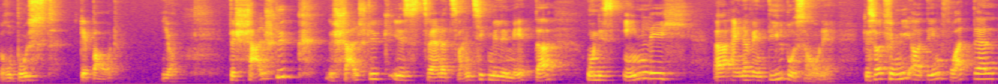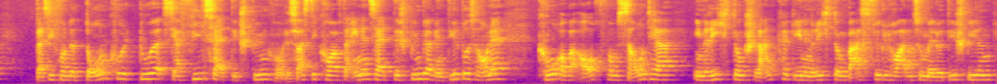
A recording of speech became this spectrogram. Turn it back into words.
robust gebaut. Ja. Das Schallstück, das Schallstück ist 220 mm und ist ähnlich äh, einer Ventilposaune. Das hat für mich auch den Vorteil, dass ich von der Tonkultur sehr vielseitig spielen kann. Das heißt, ich kann auf der einen Seite spielen wie eine Ventilposaune, kann aber auch vom Sound her in Richtung schlanker gehen, in Richtung Bassflügelhorn zum Melodiespielen,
